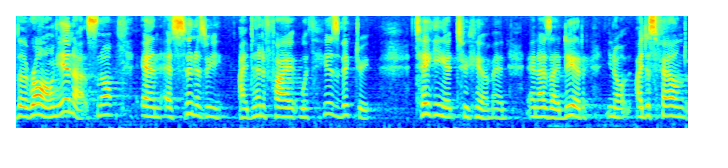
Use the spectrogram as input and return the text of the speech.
the wrong in us, no? And as soon as we identify with his victory, taking it to him, and, and as I did, you know, I just found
